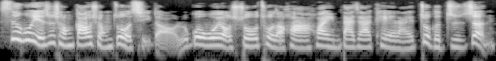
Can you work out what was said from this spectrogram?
似乎也是从高雄做起的。如果我有说错的话，欢迎大家可以来做个指正。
